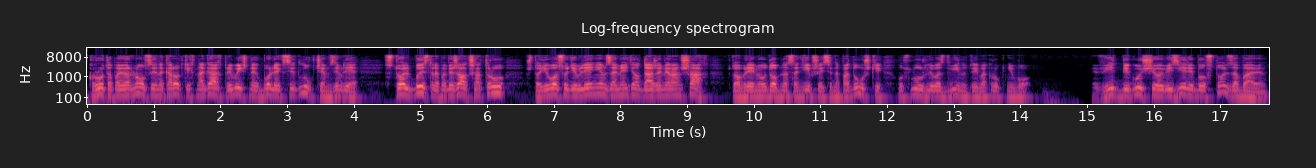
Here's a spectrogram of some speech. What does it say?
круто повернулся и на коротких ногах, привычных более к седлу, чем к земле, столь быстро побежал к шатру, что его с удивлением заметил даже Мираншах, в то время удобно садившийся на подушки, услужливо сдвинутые вокруг него. Вид бегущего визиря был столь забавен,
